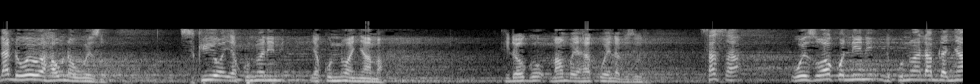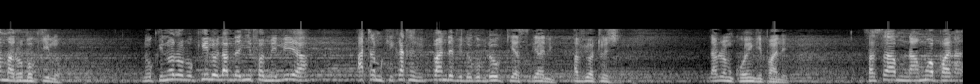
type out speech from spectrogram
Labda wewe hauna uwezo. Siku hiyo ya kunua nini? Ya kununua nyama. Kidogo mambo hayakuenda vizuri. Sasa uwezo wako nini? Ni kunua labda nyama robo kilo. Na ukinua robo kilo labda nyi familia hata mkikata vipande vidogo vidogo kiasi gani haviwatoshi. Labda mko wengi pale sasa mnaamua pana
